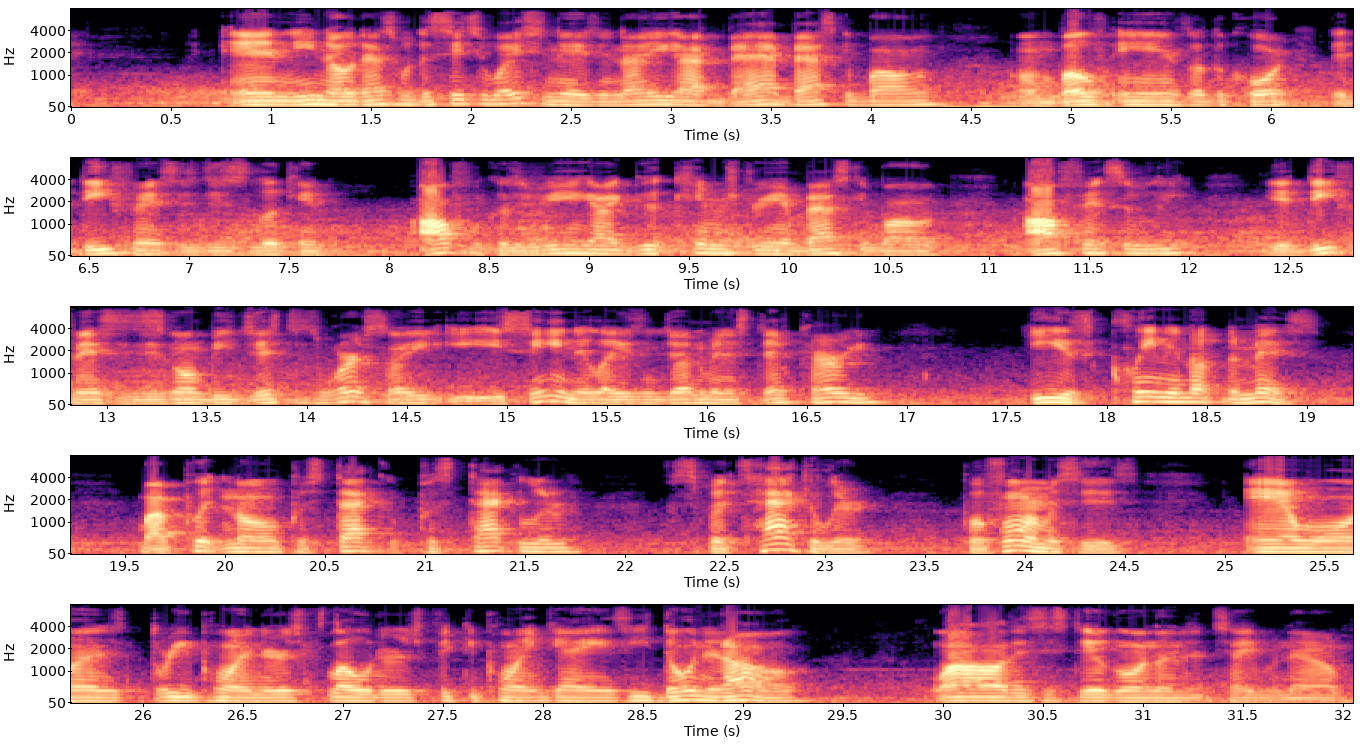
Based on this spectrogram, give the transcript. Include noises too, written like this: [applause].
and you know that's what the situation is, and now you got bad basketball on both ends of the court. The defense is just looking awful because if you ain't got good chemistry in basketball offensively, your defense is just going to be just as worse. So you, you seeing it, ladies and gentlemen. And Steph Curry, he is cleaning up the mess by putting on spectacular, spectacular performances and ones, three pointers, floaters, 50 point games. He's doing it all while all this is still going under the table now.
